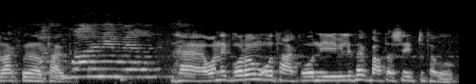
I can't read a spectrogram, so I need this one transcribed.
রাখব না থাক। হ্যাঁ অনেক গরম ও থাক ও নিরিবিলি থাক বাতাসে একটু থাকুক।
